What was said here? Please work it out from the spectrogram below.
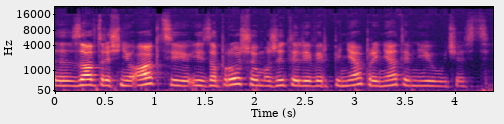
е, завтрашню акцію і запрошуємо жителів Ірпіня прийняти в ній участь.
